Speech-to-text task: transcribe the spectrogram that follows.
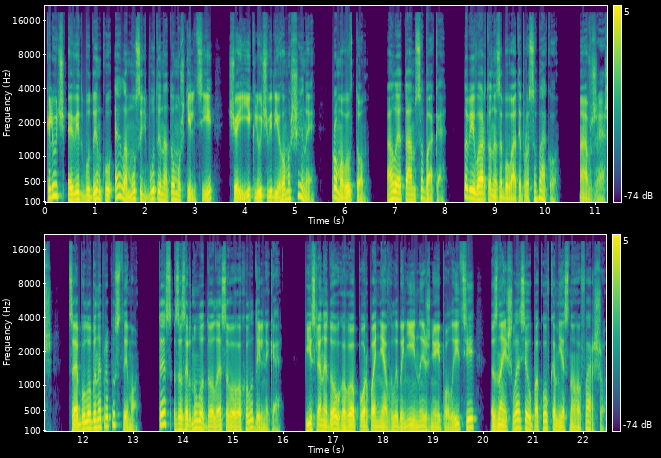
Ключ від будинку Ела мусить бути на тому ж кільці, що її ключ від його машини, промовив Том. Але там собака. Тобі варто не забувати про собаку. А вже ж, це було би неприпустимо. Тес зазирнуло до лесового холодильника. Після недовгого порпання в глибині нижньої полиці знайшлася упаковка м'ясного фаршу.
